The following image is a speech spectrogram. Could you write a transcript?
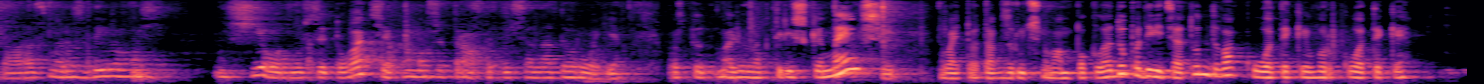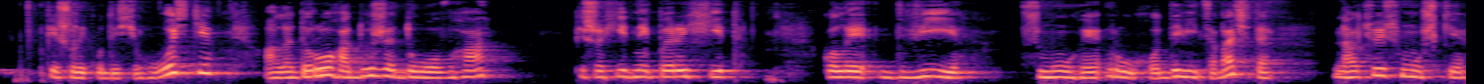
Зараз ми роздивимось ще одну ситуацію, яка може трапитися на дорозі. Ось тут малюнок трішки менший. Давайте отак зручно вам покладу. Подивіться, тут два котики, воркотики. Пішли кудись у гості, але дорога дуже довга, пішохідний перехід, коли дві смуги руху. Дивіться, бачите, на цій смужці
